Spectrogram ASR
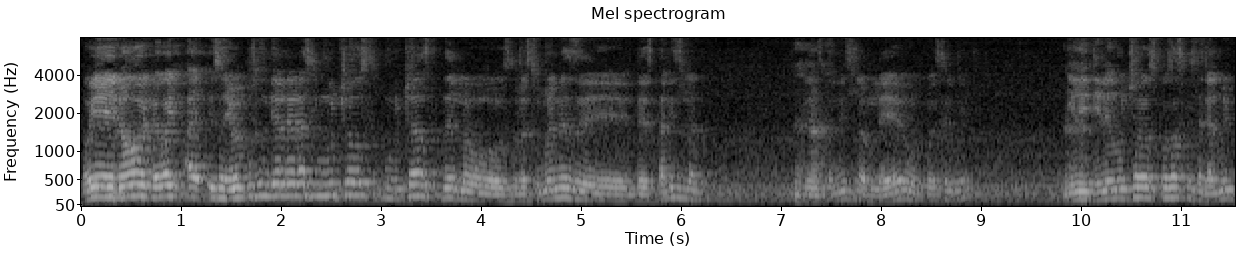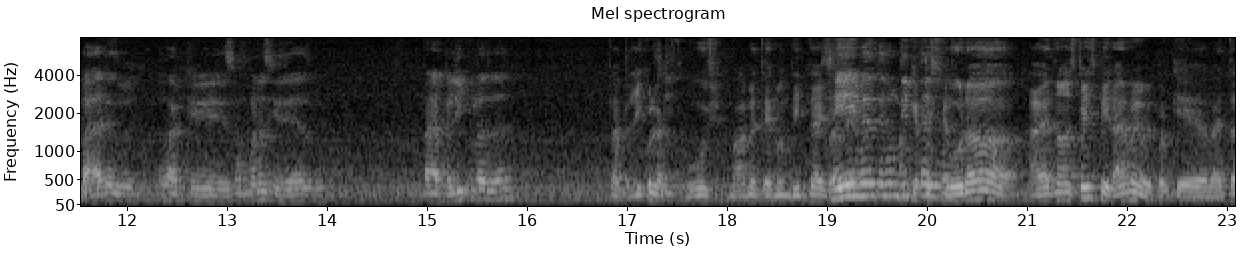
Oye, no, luego, o sea, yo me puse un día a leer así muchos, muchas de los resúmenes de, de. De Ajá. Stanislas Leo, puede ser, güey. Y tiene muchas cosas que estarían muy padres, güey. O sea, que son buenas ideas, güey. Para películas, ¿verdad? La película, Sí. uy, me voy a meter en un deep dive. Sí, métete en un deep pues dive, seguro. A ver, no, es para inspirarme, güey. Porque la neta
